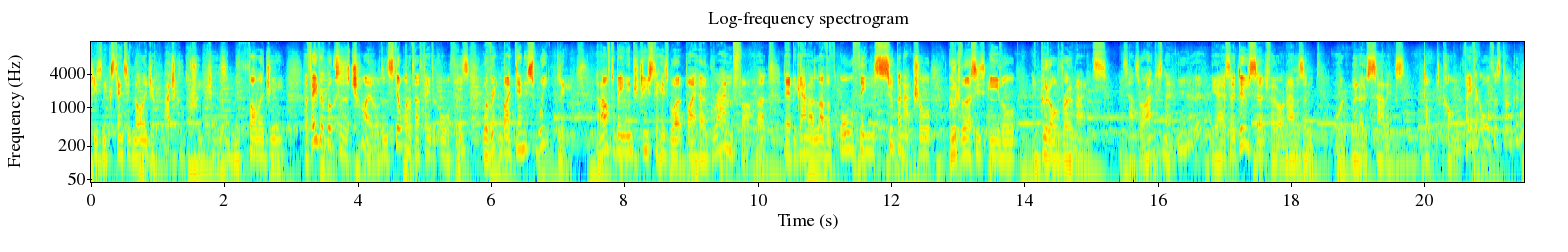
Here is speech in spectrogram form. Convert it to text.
she's an extensive knowledge of magical creatures and mythology. Her favourite books as a child, and still one of her favourite authors, were written by Dennis Wheatley. And after being introduced to his work by her grandfather, there began a love of all things supernatural, good versus evil, and good old romance. Sounds alright, doesn't it? Yeah. Yeah, so do search for her on Amazon or at willowsalix.com. Favourite authors, Duncan?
